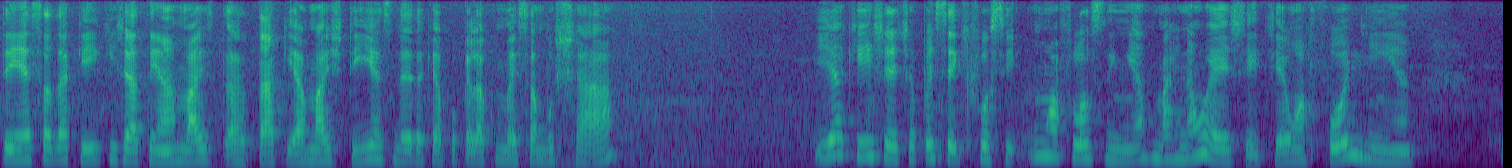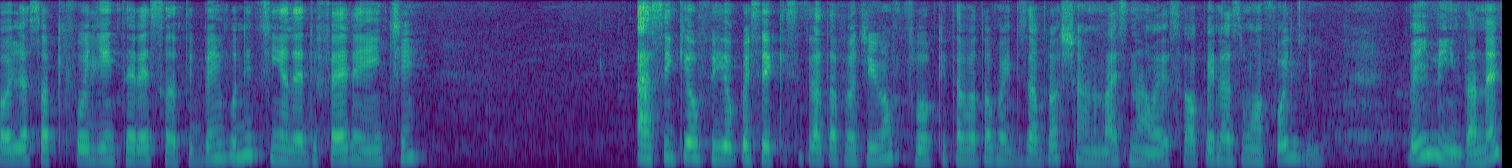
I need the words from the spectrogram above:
Tem essa daqui que já tem há mais, tá, tá aqui há mais dias, né? Daqui a pouco ela começa a murchar. E aqui, gente, eu pensei que fosse uma florzinha, mas não é, gente. É uma folhinha. Olha só que folhinha interessante, bem bonitinha, né? Diferente. Assim que eu vi, eu pensei que se tratava de uma flor que estava também desabrochando, mas não, é só apenas uma folhinha. Bem linda, né?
